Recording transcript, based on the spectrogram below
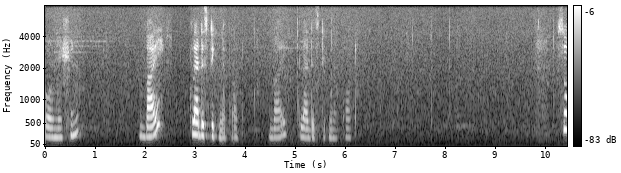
formation by cladistic method by cladistic method. So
